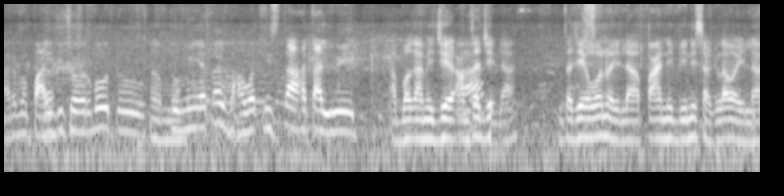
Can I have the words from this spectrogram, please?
अरे मग पालखी चोर भाऊ तू. तुम्ही येताच धावत निसता हात हलवीत. बघ आम्ही जे आमचा जिल्हा आमचा जेवण व्हायला पाणी बिनी सगळा व्हायला.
